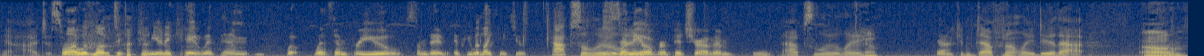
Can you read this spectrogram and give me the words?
yeah. I just Well, I would love to communicate with him with him for you someday if you would like me to. absolutely Just send me over a picture of him. Mhm. Absolutely. Yeah. Yeah. We can definitely do that. Um.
